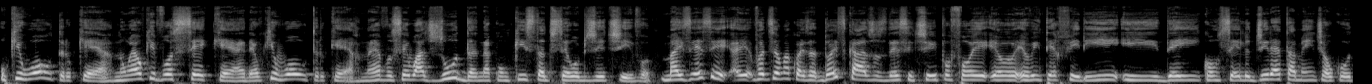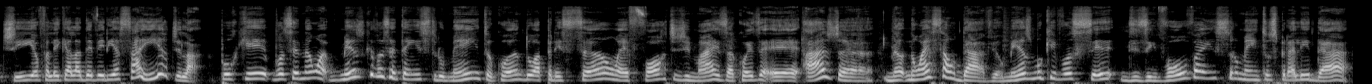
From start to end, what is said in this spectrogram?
o que o outro quer, não é o que você quer, é o que o outro quer, né? Você o ajuda na conquista do seu objetivo. Mas esse, vou dizer uma coisa: dois casos desse tipo foi eu, eu interferi e dei conselho diretamente ao coach. Eu falei que ela deveria sair de lá. Porque você não, mesmo que você tenha instrumento, quando a pressão é forte demais, a coisa é, haja, não, não é saudável. Mesmo que você desenvolva instrumentos para lidar,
